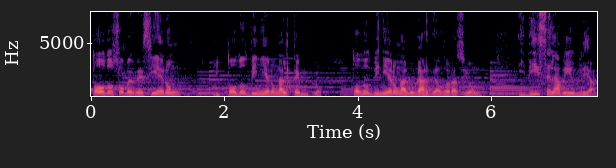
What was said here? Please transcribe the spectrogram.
Todos obedecieron y todos vinieron al templo. Todos vinieron al lugar de adoración. Y dice la Biblia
